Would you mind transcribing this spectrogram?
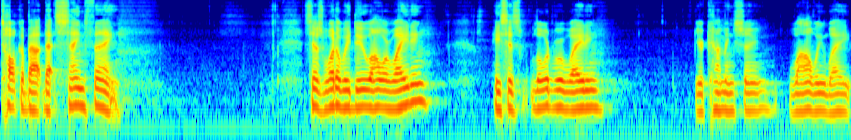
talk about that same thing. It says, What do we do while we're waiting? He says, Lord, we're waiting. You're coming soon. While we wait,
